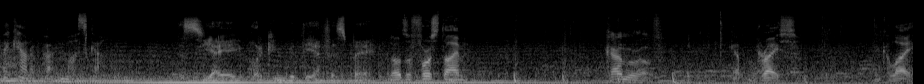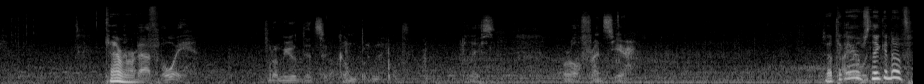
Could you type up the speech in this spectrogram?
My counterpart in Moscow. The CIA working with the FSB. Not the first time. Kamarov. Captain Price. Nikolai. Kamarov. Bad boy. From you, that's a compliment. Please. We're all friends here. Is that the guy I was thinking of?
